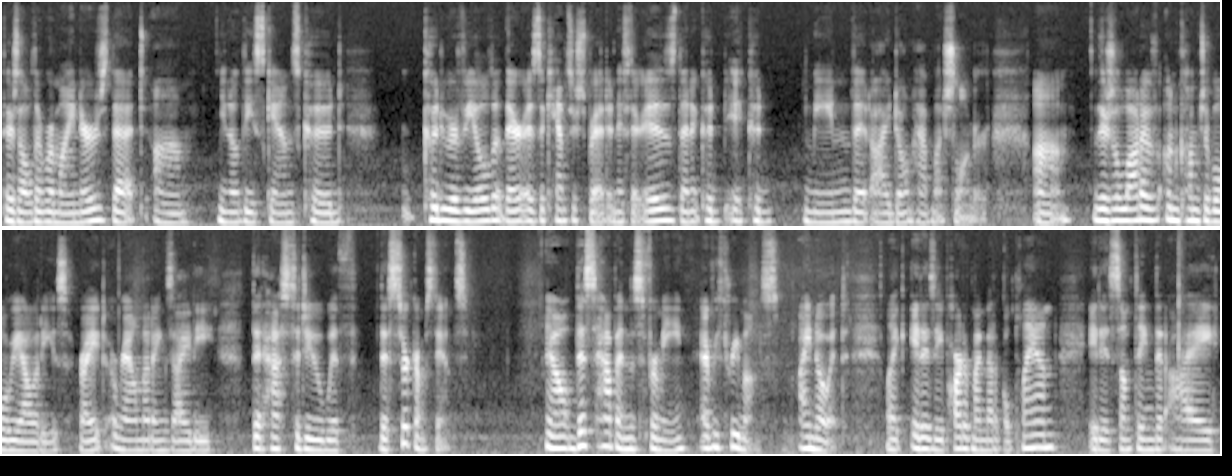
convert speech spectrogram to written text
There's all the reminders that um, you know these scans could could reveal that there is a cancer spread, and if there is, then it could it could mean that I don't have much longer. Um, there's a lot of uncomfortable realities, right, around that anxiety that has to do with this circumstance. Now, this happens for me every three months. I know it. Like, it is a part of my medical plan. It is something that I,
